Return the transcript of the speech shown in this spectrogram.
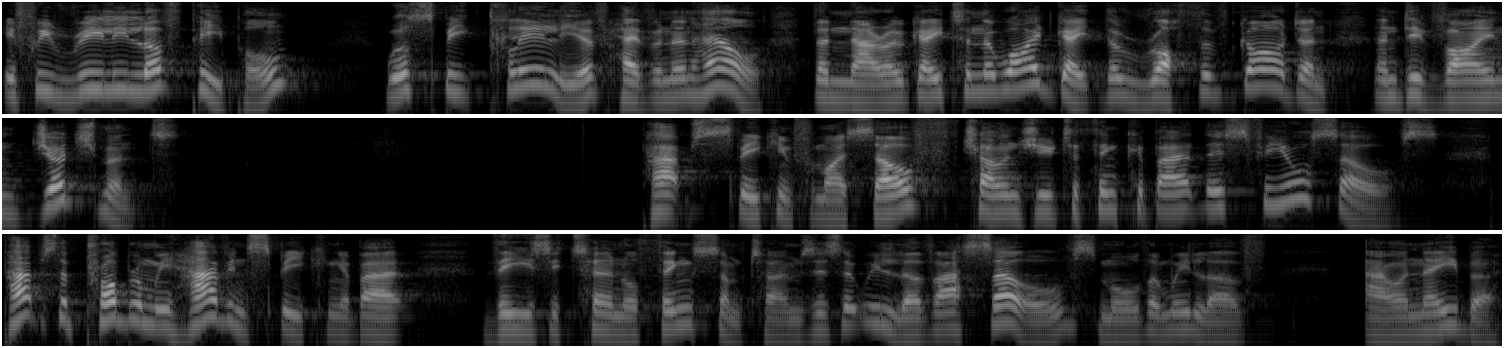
If we really love people, we'll speak clearly of heaven and hell, the narrow gate and the wide gate, the wrath of God and, and divine judgment. Perhaps speaking for myself, challenge you to think about this for yourselves. Perhaps the problem we have in speaking about these eternal things sometimes is that we love ourselves more than we love our neighbour.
